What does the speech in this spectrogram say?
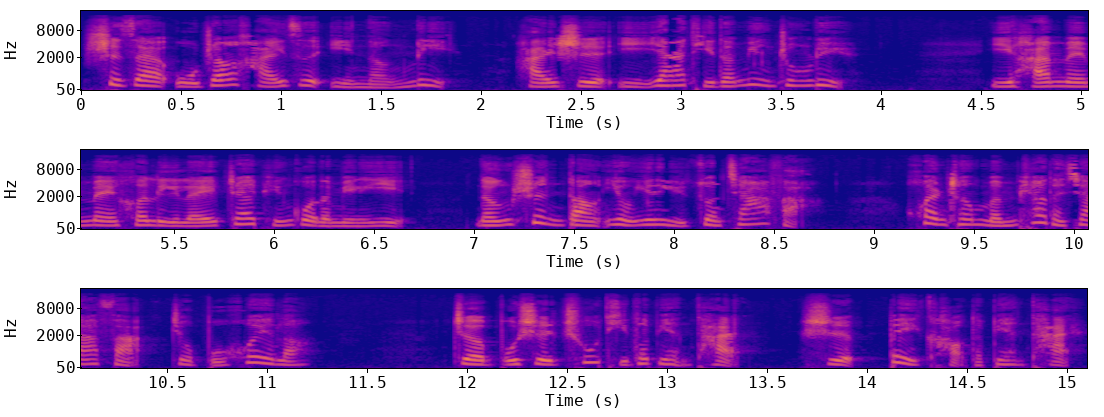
是在武装孩子以能力，还是以押题的命中率？以韩梅梅和李雷摘苹果的名义，能顺当用英语做加法，换成门票的加法就不会了。这不是出题的变态，是备考的变态。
